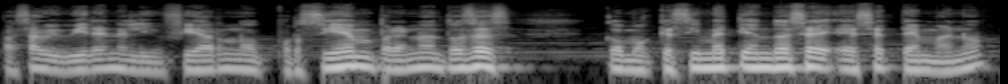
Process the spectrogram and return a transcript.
Vas a vivir en el infierno por siempre, ¿no? Entonces, como que sí metiendo ese, ese tema, ¿no?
